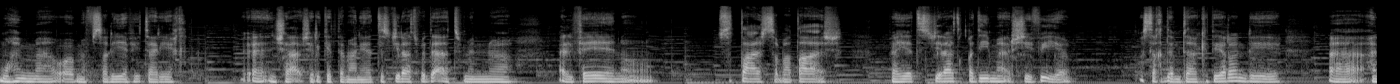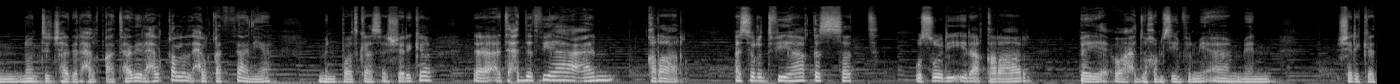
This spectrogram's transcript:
مهمة ومفصلية في تاريخ آه إنشاء شركة ثمانية. التسجيلات بدأت من 2016 17 فهي تسجيلات قديمة أرشيفية واستخدمتها كثيرا لأن ننتج هذه الحلقات. هذه الحلقة الحلقة الثانية من بودكاست الشركة. أتحدث فيها عن قرار. أسرد فيها قصة وصولي إلى قرار بيع 51% من شركة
